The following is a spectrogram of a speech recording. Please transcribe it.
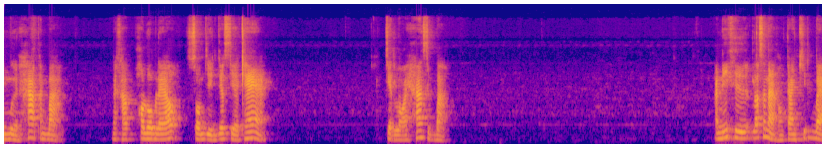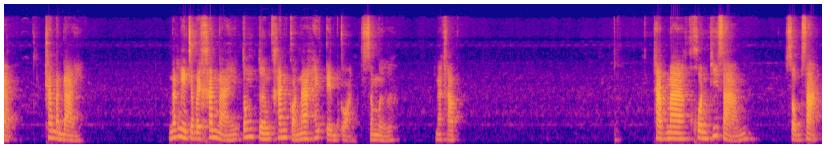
15,000 บาทนะครับ พอรวมแล้วสมหญิงจะเสียแค่ 750 บาท อันนี้คือลักษณะของการคิดแบบขั้นบันได นักเรียนจะไปขั้นไหนต้องเติมขั้นก่อนหน้าให้เต็มก่อนเสมอนะครับ ถัดมาคนที่สามสมศักดิ์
